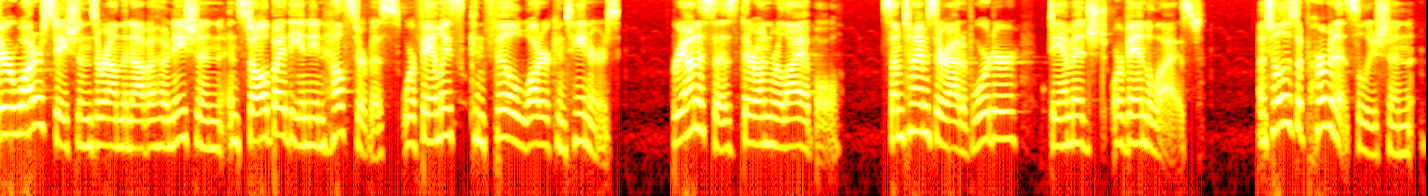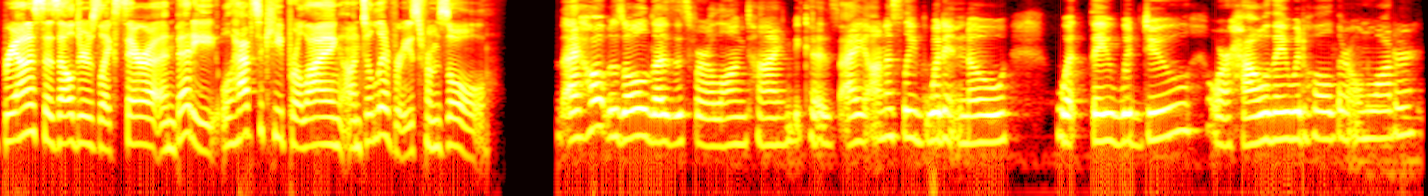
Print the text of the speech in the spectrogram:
There are water stations around the Navajo Nation installed by the Indian Health Service where families can fill water containers. Brianna says they're unreliable. Sometimes they're out of order, damaged, or vandalized. Until there's a permanent solution, Brianna says elders like Sarah and Betty will have to keep relying on deliveries from Zoel. I hope Zoel does this for a long time because I honestly wouldn't know what they would do or how they would hold their own water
